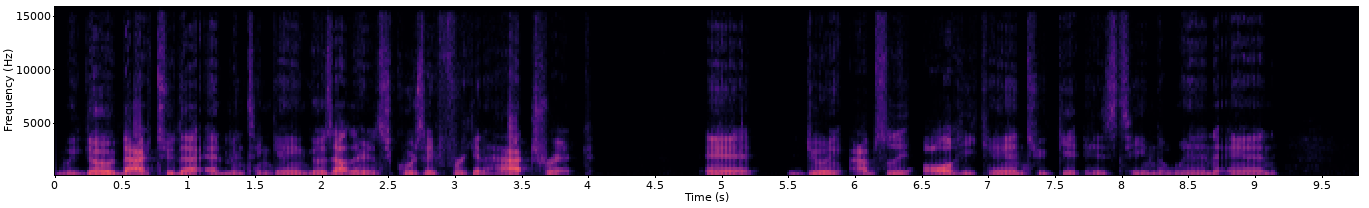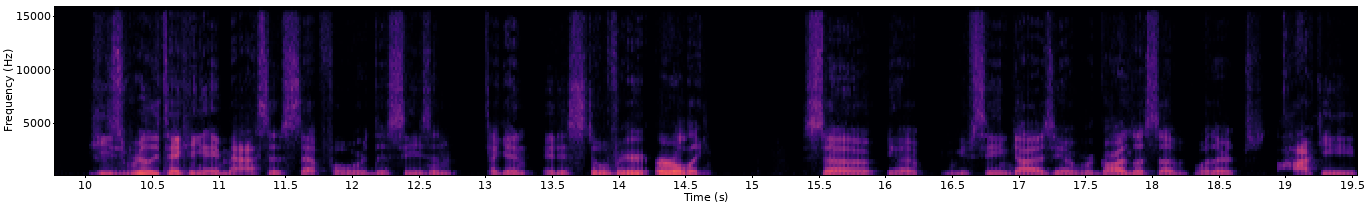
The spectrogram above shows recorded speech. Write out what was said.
we go back to that Edmonton game, goes out there and scores a freaking hat trick and doing absolutely all he can to get his team to win. And he's really taking a massive step forward this season. Again, it is still very early. So, you know, we've seen guys, you know, regardless of whether it's hockey,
